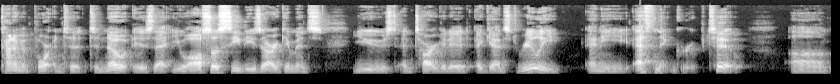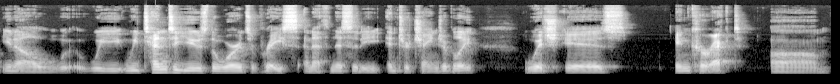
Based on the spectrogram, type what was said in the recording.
kind of important to, to note is that you also see these arguments used and targeted against really any ethnic group too. Um, you know, we we tend to use the words race and ethnicity interchangeably, which is incorrect. Um,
